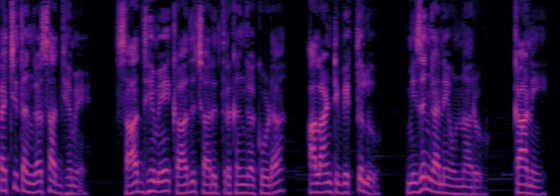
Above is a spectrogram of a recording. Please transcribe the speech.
ఖచ్చితంగా సాధ్యమే. సాధ్యమే కాదు చారిత్రకంగా కూడా అలాంటి వ్యక్తులు నిజంగానే ఉన్నారు. కానీ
